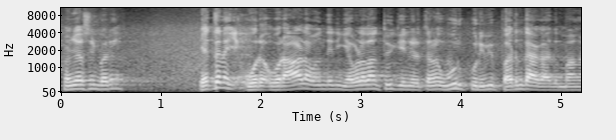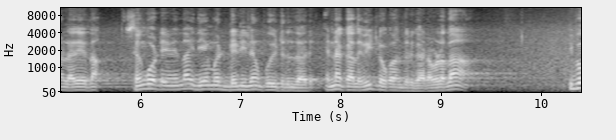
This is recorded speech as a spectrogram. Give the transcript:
கொஞ்சம் யோசனை பாருங்கள் எத்தனை ஒரு ஒரு ஆளை வந்து நீங்கள் எவ்வளோ தான் தூக்கி நிறுத்தினாலும் ஊருக்குருவி பருந்தாகாதுமாங்கல்ல அதே தான் செங்கோட்டையன் தான் இதே மாதிரி டெல்லிலாம் போயிட்டு இருந்தார். என்ன கதை? வீட்டில் உட்காந்துருக்காரு அவ்வளோதான் இப்போ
